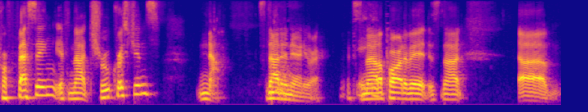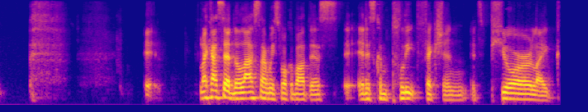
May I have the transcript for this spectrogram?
professing, if not true Christians, no, it's not in there anywhere. It's It- not a part of it. It's not. Um, like I said, the last time we spoke about this, it- is complete fiction. It's pure like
